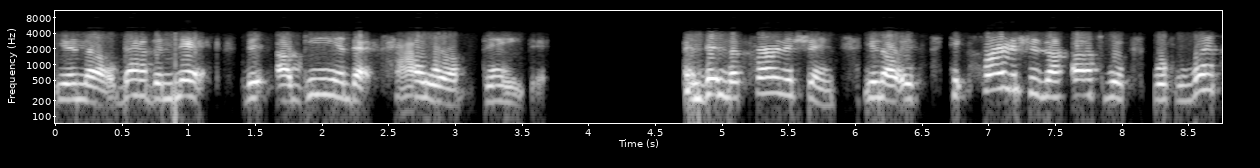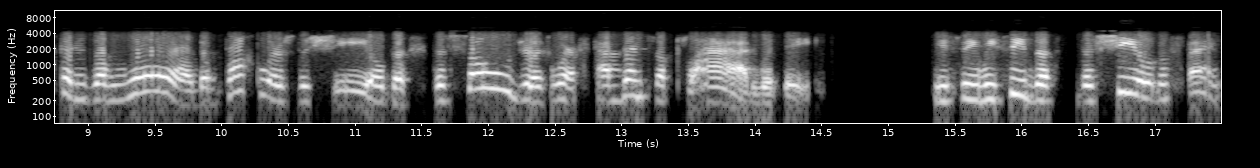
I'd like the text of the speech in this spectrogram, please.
you know, by the neck. Again, that Tower of David. And then the furnishing, you know, it, it furnishes us with, with weapons of war, the bucklers, the shield, the, the soldiers were, have been supplied with these. You see, we see the, the shield of faith,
